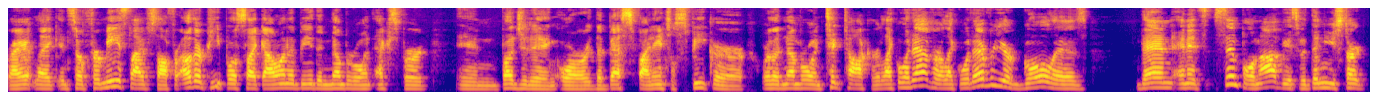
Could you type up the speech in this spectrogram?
right? Like and so for me it's lifestyle, for other people it's like I want to be the number one expert in budgeting or the best financial speaker or the number one TikToker, like whatever, like whatever your goal is, then, and it's simple and obvious, but then you start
